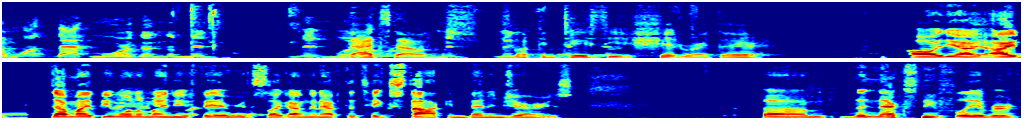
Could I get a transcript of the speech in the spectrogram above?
I want that more than the mint. mint That sounds mint- mint fucking flavor. tasty as shit right there. Oh yeah, I, that might be one of my new favorites. Like I'm gonna have to take stock in Ben and Jerry's. Um, the next new flavor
